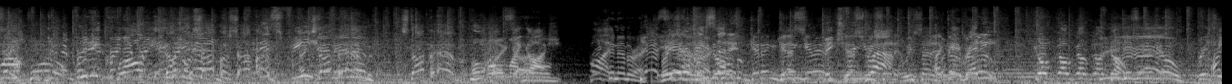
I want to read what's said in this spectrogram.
crawled. Did he crawl Stop him, stop him, stop him! His I feet. can't hit him! Stop him! Oh my gosh. Break the Fun. netherrack. Yes, Break yes, the we said it. Get in, get in, get in. Make sure Yes, you we have. it, we said it. Okay, ready? Go, go, go, go, go. Go, go, go, go. Where is he?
